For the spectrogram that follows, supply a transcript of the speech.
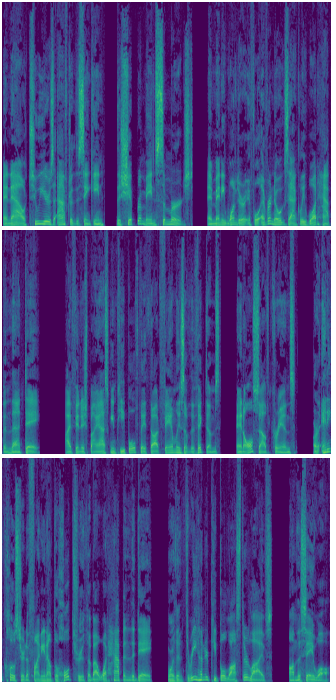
And now, two years after the sinking, the ship remains submerged, and many wonder if we'll ever know exactly what happened that day. I finished by asking people if they thought families of the victims, and all South Koreans, are any closer to finding out the whole truth about what happened the day more than 300 people lost their lives on the Sewol.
